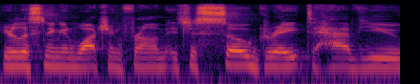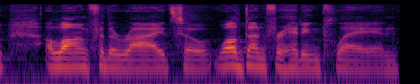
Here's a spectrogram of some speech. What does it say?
you're listening and watching from. It's just so great to have you along for the ride. So, well done for hitting play. And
